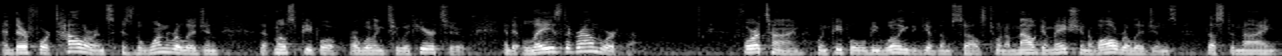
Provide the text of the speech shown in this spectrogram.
and therefore tolerance is the one religion that most people are willing to adhere to. And it lays the groundwork then for a time when people will be willing to give themselves to an amalgamation of all religions, thus denying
